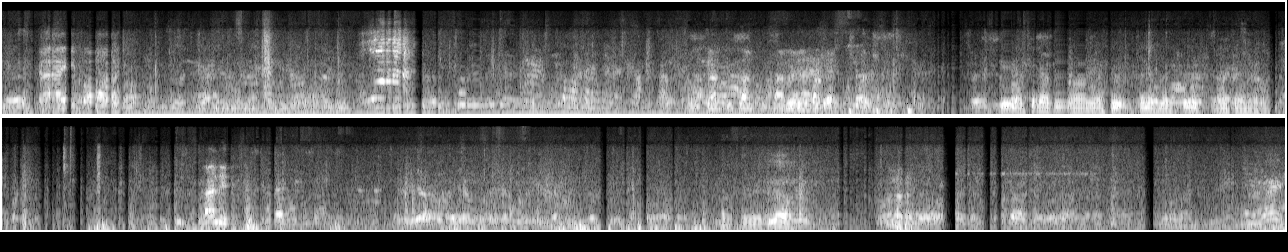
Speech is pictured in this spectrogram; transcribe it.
Yeah. Can, Yeah, 10 o'clock, yeah, 10 o'clock first. Okay, yeah. Right,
